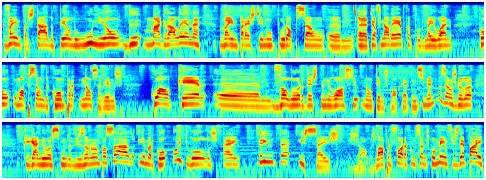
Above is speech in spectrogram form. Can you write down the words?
que vem emprestado pelo União de Magdalena, vem empréstimo por opção um, até o final da época, por meio ano, com uma opção de compra, não sabemos qualquer eh, valor deste negócio, não temos qualquer conhecimento, mas é um jogador que ganhou a segunda divisão no ano passado e marcou 8 golos em 36 jogos. Lá por fora começamos com Memphis Depay,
